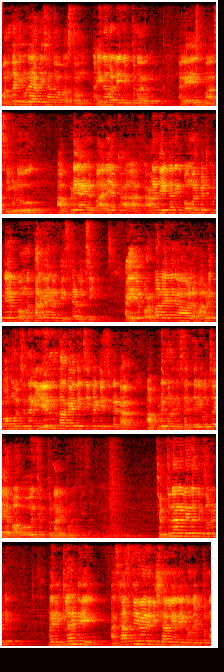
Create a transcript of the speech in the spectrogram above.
వందకి నూట యాభై శాతం వస్తాం అయిన వాళ్ళు ఏం చెప్తున్నారు? అరే మా శివుడు అప్పుడే ఆయన భార్య స్నానం చేయడానికి బొమ్మను పెట్టుకుంటే బొమ్మ తలకాయ నరికేసినాడు వచ్చి. అయ్యో పొరపాటు అయిందని వాళ్ళ బావిడి కోపం వచ్చిందని ఏనుగు తలకాయ తెచ్చి పెట్టేసిండట. అప్పుడే మనకి సర్జరీ వచ్చాయా బాబు అని చెప్తున్నారు ఇప్పుడు. చెప్తున్నారా లేదా మీరు చూడండి? మరి ఇట్లాంటి అశాస్త్రీయమైన విషయాల్ని అనేకం చెప్తున్న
